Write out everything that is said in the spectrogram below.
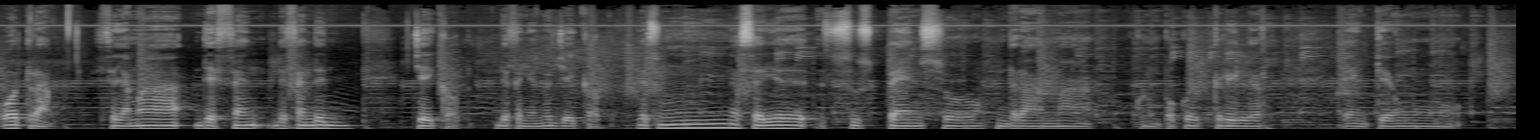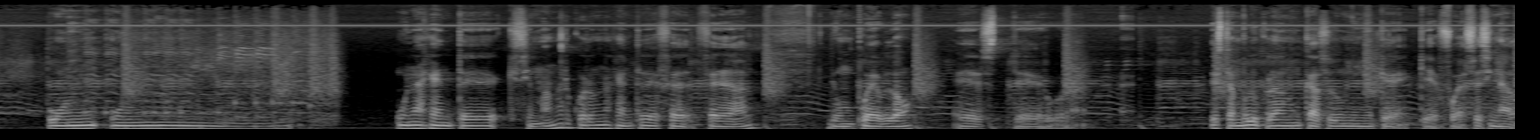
Otra se llama Defend, Defending Jacob, Defendiendo Jacob. Es una serie de suspenso, drama, con un poco de thriller, en que un, un, agente, si mal no recuerdo, un agente federal de un pueblo, este, está involucrado en un caso de un niño que, fue asesinado.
